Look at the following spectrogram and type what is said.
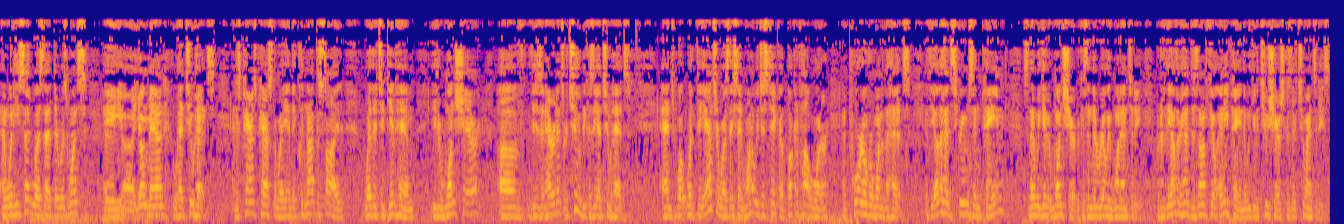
And what he said was that there was once a uh, young man who had two heads, and his parents passed away, and they could not decide whether to give him either one share of his inheritance or two because he had two heads. And what, what the answer was, they said, why don't we just take a bucket of hot water and pour it over one of the heads? If the other head screams in pain, so then we give it one share because then they're really one entity. But if the other head does not feel any pain, then we give it two shares because they're two entities.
